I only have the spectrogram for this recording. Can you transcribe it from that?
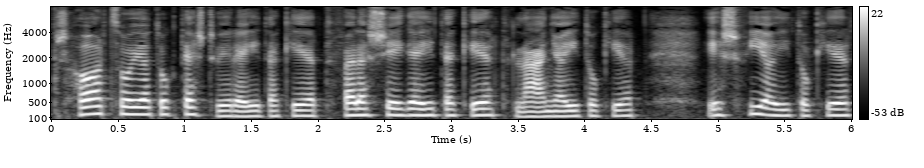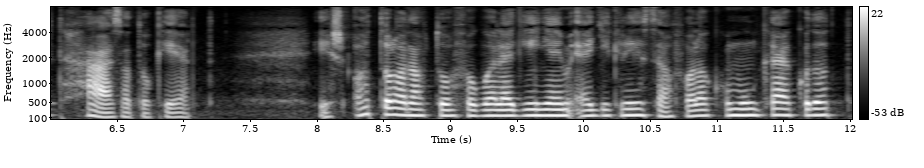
s harcoljatok testvéreitekért, feleségeitekért, lányaitokért, és fiaitokért, házatokért. És attól a naptól fogva legényeim egyik része a falakon munkálkodott,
